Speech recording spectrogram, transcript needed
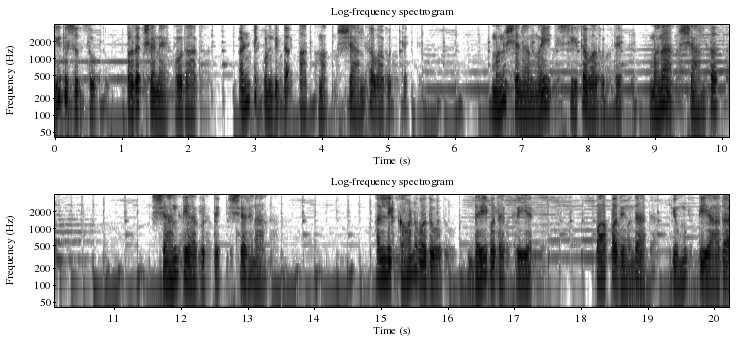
ಐದು ಸುತ್ತು ಪ್ರದಕ್ಷಿಣೆ ಹೋದಾಗ ಅಂಟಿಕೊಂಡಿದ್ದ ಆತ್ಮ ಶಾಂತವಾಗುತ್ತೆ. ಮನುಷ್ಯನ ಮೈ ಶೀತವಾಗುತ್ತೆ, ಮನ ಶಾಂತ ಶಾಂತಿಯಾಗುತ್ತೆ ಶರಣ. ಅಲ್ಲಿ ಕಾಣುವುದು ದೈವದ ಕ್ರಿಯೆ. ಪಾಪದಿಂದ ವಿಮುಕ್ತಿಯಾದ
